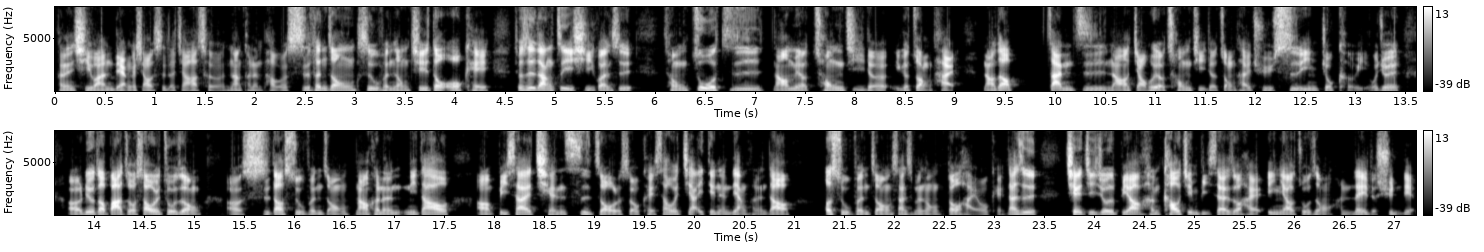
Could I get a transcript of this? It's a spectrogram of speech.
可能骑完两个小时的脚踏车，那可能跑个十分钟、十五分钟，其实都 OK。就是让自己习惯是从坐姿，然后没有冲击的一个状态，然后到站姿，然后脚会有冲击的状态去适应就可以。我觉得呃六到八周稍微做这种呃十到十五分钟，然后可能你到呃比赛前四周的时候，可以稍微加一点点量，可能到二十五分钟、三十分钟都还 OK。但是切记就是不要很靠近比赛的时候还硬要做这种很累的训练。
